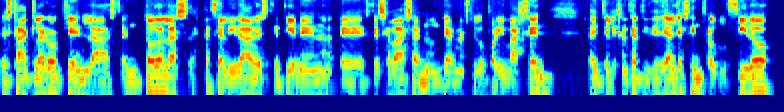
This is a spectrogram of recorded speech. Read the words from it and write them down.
está claro que en, las, en todas las especialidades que, tienen, eh, que se basan en un diagnóstico por imagen, la inteligencia artificial ya se ha introducido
